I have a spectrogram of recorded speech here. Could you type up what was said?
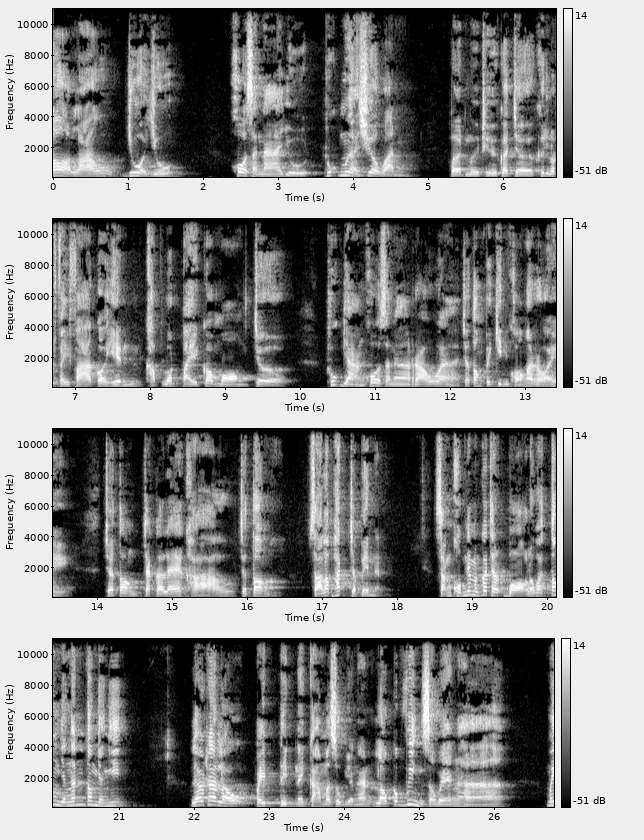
ล่อเล้ายั่วยุ โฆษณาอยู่ทุกเมื่อเชื่อวัน เปิดมือถือก็เจอขึ้นรถไฟฟ้าก็เห็น ขับรถไปก็มองเจอ ทุกอย่างโฆษณาเราว่าจะต้องไปกินของอร่อย จะต้องจักระแล้ขาว จะต้องสารพัดจะเป็นสังคมนี่มันก็จะบอกแล้วว่าต้องอย่างนั้นต้องอย่างนี้ แล้วถ้าเราไปติดในการมาสุขอย่างนั้น เราก็วิ่งแสวงหา ไม่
